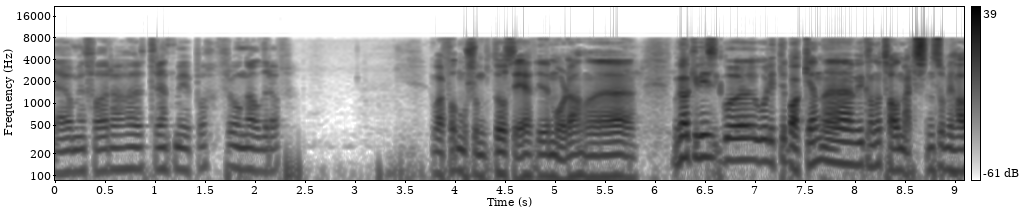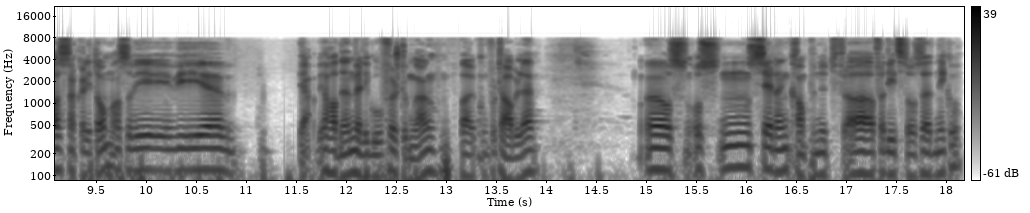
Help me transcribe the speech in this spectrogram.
jeg og min far har trent mye på fra unge alder av. I hvert fall morsomt å se de måla. Eh, Men kan ikke vi gå, gå litt tilbake igjen? Vi kan jo ta matchen som vi har snakka litt om. Altså vi, vi, ja, vi hadde en veldig god førsteomgang. Var komfortable. Hvordan åssen ser den kampen ut fra, fra ditt ståsted, Nico?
